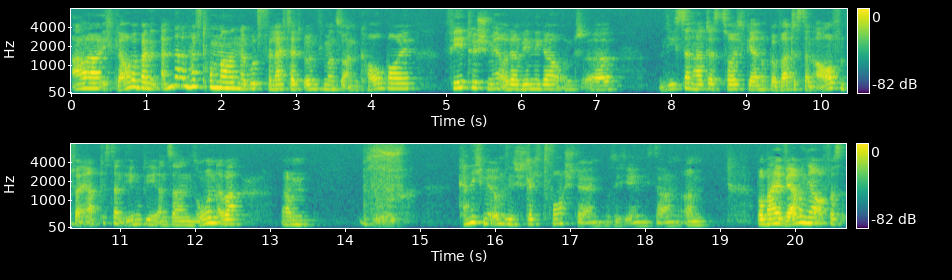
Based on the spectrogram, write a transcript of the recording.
aber ich glaube, bei den anderen Heftromanen, na gut, vielleicht hat irgendjemand so einen Cowboy-Fetisch mehr oder weniger und äh, liest dann halt das Zeug gerne und bewahrt es dann auf und vererbt es dann irgendwie an seinen Sohn, aber ähm, kann ich mir irgendwie schlecht vorstellen, muss ich ehrlich sagen. Ähm, wobei Werbung ja auch was,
